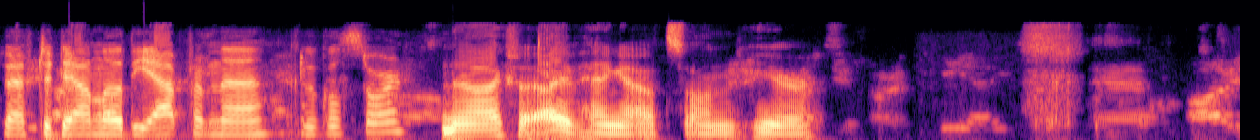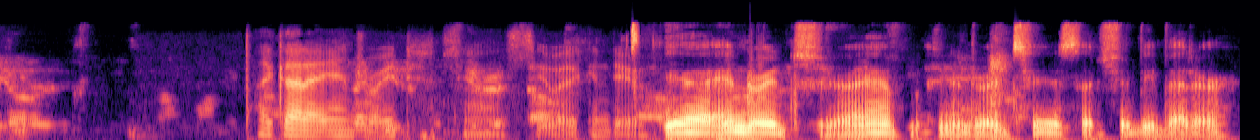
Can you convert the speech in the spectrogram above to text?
Do I have to download the app from the Google Store? No, actually, I have Hangouts on here. And audio is I got an Android. So let's see what I can do. Yeah, Android. I have an Android too, so it should be better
